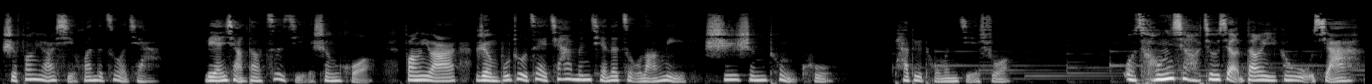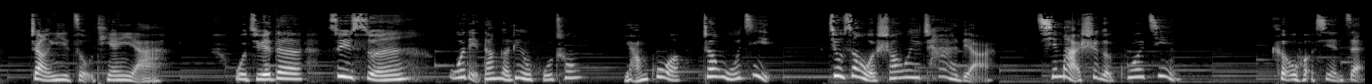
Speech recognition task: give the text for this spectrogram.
是方圆喜欢的作家。联想到自己的生活，方圆儿忍不住在家门前的走廊里失声痛哭。他对童文杰说：“我从小就想当一个武侠，仗义走天涯。”我觉得最损，我得当个令狐冲、杨过、张无忌，就算我稍微差点儿，起码是个郭靖。可我现在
